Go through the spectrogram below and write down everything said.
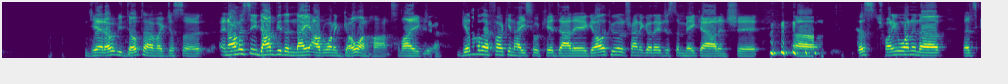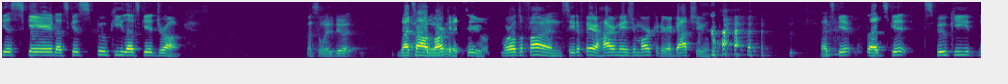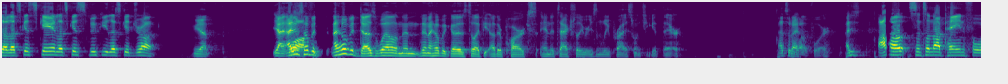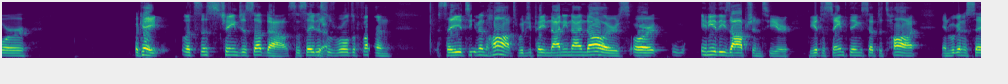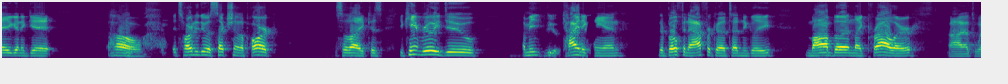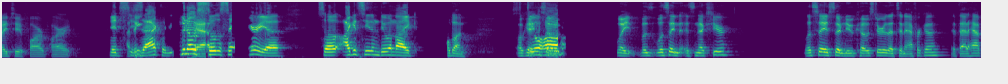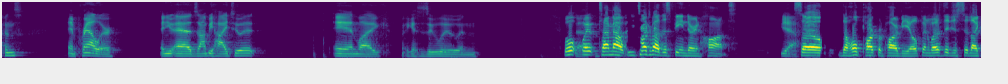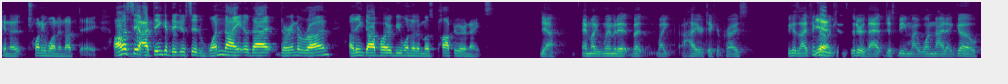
Yeah, that would be dope to have like just a. And honestly, that would be the night I'd want to go on haunts. Like, yeah get all that fucking high school kids out of there. Get all the people that are trying to go there just to make out and shit. um, just 21 and up. Let's get scared. Let's get spooky. Let's get drunk. That's the way to do it. That's, That's how I market it too. World of Fun, Cedar Fair, hire me as your marketer. I got you. let's get let's get spooky. No, let's get scared. Let's get spooky. Let's get drunk. Yep. Yeah, I just hope it. I hope it does well, and then then I hope it goes to like the other parks, and it's actually reasonably priced once you get there. That's what I hope for. I just I don't know since I'm not paying for. Okay, let's just change this up now. So say this yeah. was Worlds of Fun. say it's even haunt, would you pay ninety nine dollars or any of these options here? You get the same thing except it's haunt, and we're gonna say you're gonna get. Oh, it's hard to do a section of the park. So like, because you can't really do. I mean, you kind of can. They're both in Africa technically. Mamba and like Prowler. Ah, that's way too far apart. It's think, exactly even though yeah. it's still the same area. So I could see them doing like. Hold on. Okay, so wait. Let's let's say it's next year. Let's say it's their new coaster that's in Africa. If that happens, and Prowler, and you add Zombie High to it, and like I guess Zulu and. Well, uh, wait, time out. You talked about this being during Haunt. Yeah. So the whole park would probably be open. What if they just did like in a 21 and up day? Honestly, I think if they just did one night of that during the run, I think that would probably be one of the most popular nights. Yeah. And like limit it, but like a higher ticket price. Because I think yeah. I would consider that just being my one night I go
